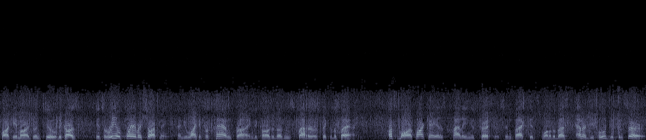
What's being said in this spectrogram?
Parkay margarine, too, because it's a real flavor shortening, and you like it for pan frying because it doesn't spatter or stick to the pan. What's more, Parkay is highly nutritious. In fact, it's one of the best energy foods you can serve,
